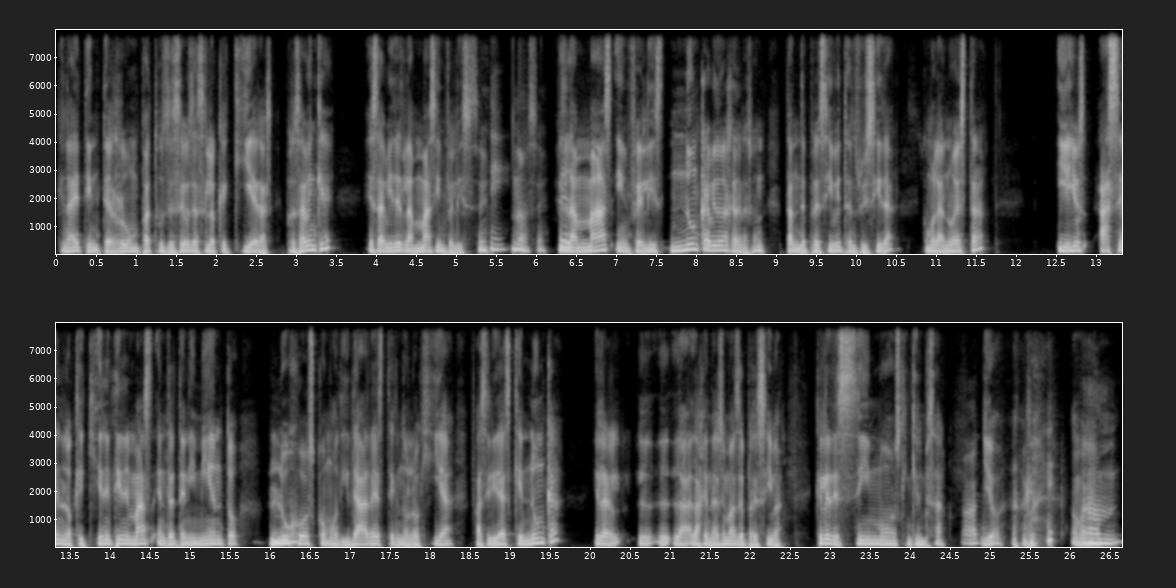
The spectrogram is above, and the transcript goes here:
que nadie te interrumpa tus deseos de hacer lo que quieras. Pero ¿saben qué? Esa vida es la más infeliz. Sí. No, sí. Es la más infeliz. Nunca ha habido una generación tan depresiva y tan suicida como la nuestra. Y ellos hacen lo que quieren, tienen más entretenimiento, lujos, comodidades, tecnología, facilidades que nunca y la, la, generación más depresiva. ¿Qué le decimos? ¿Quién quiere empezar? Ah. Yo. Um,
